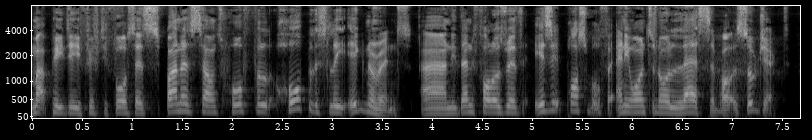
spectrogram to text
Matt PT54 says Spanner sounds hopeful, hopelessly ignorant, and he then follows with, "Is it possible for anyone to know less about a subject?"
